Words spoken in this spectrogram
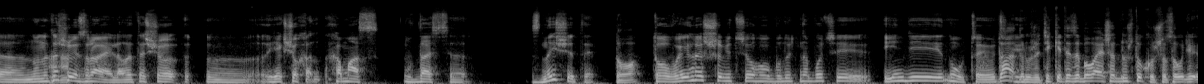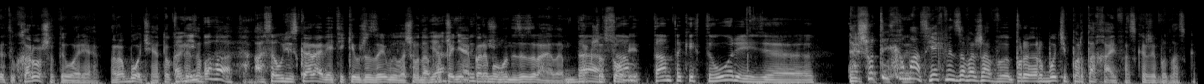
Е, Ну, не те, що Ізраїль, але те, що е, якщо Хамас вдасться знищити, То. то виграші від цього будуть на боці Індії. Ну, це. Так, друже, тільки ти забуваєш одну штуку, що Сауді... хороша теорія, робоча. Тільки ти заб... багато. А Саудівська Аравія тільки вже заявила, що вона Я припиняє тобі перемовини з Ізраїлем. Да, так що sorry. там, там таких теорій. Е, Та що ти. Хамас? Як він заважав про роботі порта Хайфа? Скажи, будь ласка,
